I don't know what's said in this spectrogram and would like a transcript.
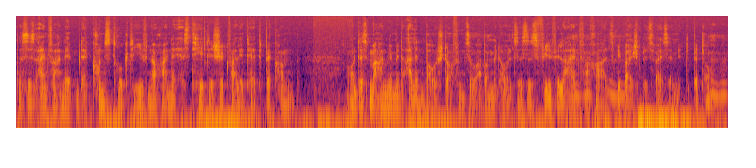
dass es einfach neben der konstruktiven auch eine ästhetische Qualität bekommt. Und das machen wir mit allen Baustoffen so, aber mit Holz ist es viel, viel einfacher mhm. als wie mhm. beispielsweise mit Beton. Mhm.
